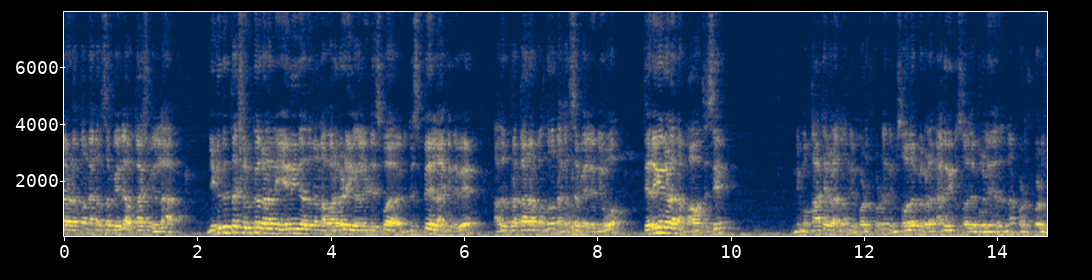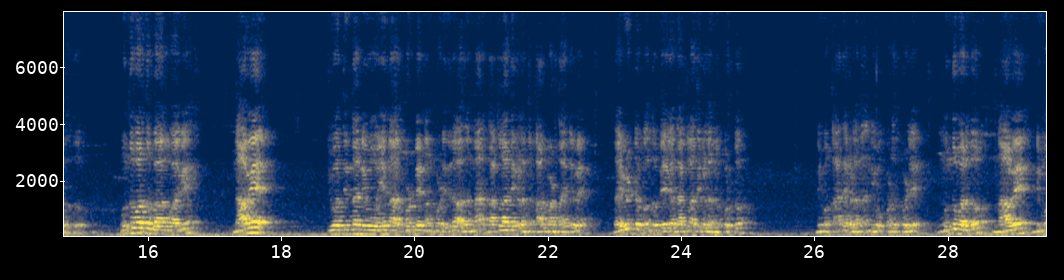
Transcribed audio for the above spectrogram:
ಕಾರಣಕ್ಕೂ ನಗರಸಭೆಯಲ್ಲಿ ಅವಕಾಶವಿಲ್ಲ. ನಿಗದಿತ ಶುಲ್ಕಗಳನ್ನು ಏನಿದೆ ಅದನ್ನು ನಾವು ಹೊರಗಡೆ ಡಿಸ್ಪ ಡಿಸ್ಪ್ಲೇ ಡಿಸ್ಪ್ಲೇಯಲ್ಲಿ ಹಾಕಿದ್ದೇವೆ. ಅದ್ರ ಪ್ರಕಾರ ಬಂದು ನಗರಸಭೆಯಲ್ಲಿ ನೀವು ತೆರಿಗೆಗಳನ್ನು ಪಾವತಿಸಿ ನಿಮ್ಮ ಖಾತೆಗಳನ್ನು ನೀವು ಪಡೆದುಕೊಂಡು ನಿಮ್ಮ ಸೌಲಭ್ಯಗಳ ನಾಗರಿಕ ಸೌಲಭ್ಯಗಳನ್ನ ಅದನ್ನ ಪಡೆದುಕೊಳ್ಬಹುದು ಮುಂದುವರೆದ ಭಾಗವಾಗಿ ನಾವೇ ಇವತ್ತಿಂದ ನೀವು ಏನ ಕೊಡ್ಬೇಕು ಅನ್ಕೊಂಡಿದ್ದೀರೋ ಅದನ್ನ ದಾಖಲಾತಿಗಳನ್ನು ಕಾಲ್ ಮಾಡ್ತಾ ಇದ್ದೇವೆ. ದಯವಿಟ್ಟು ಬಂದು ಬೇಗ ದಾಖಲಾತಿಗಳನ್ನು ಕೊಟ್ಟು ನಿಮ್ಮ ಖಾತೆಗಳನ್ನು ನೀವು ಪಡೆದುಕೊಳ್ಳಿ. ಮುಂದುವರೆದು ನಾವೇ ನಿಮ್ಮ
